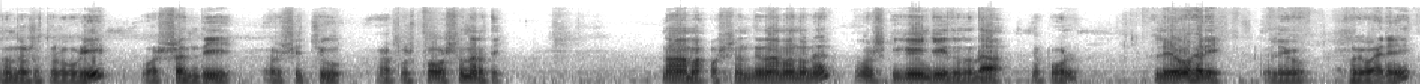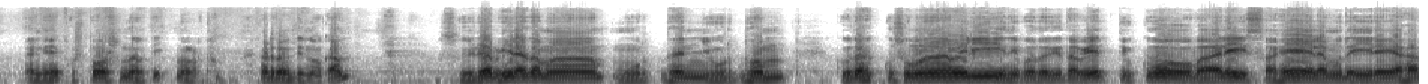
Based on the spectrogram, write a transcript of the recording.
സന്തോഷത്തോടു കൂടി വർഷന്തി വർഷിച്ചു. പുഷ്പവർഷം നടത്തി. നാമ വർഷന്തി നാമ എന്ന് പറഞ്ഞാൽ വർഷിക്കുകയും ചെയ്തു തഥാ. അപ്പോൾ ലയോ ഹരി ലയോ ഭഗവാനെ അങ്ങേ പുഷ്പവർഷം നടത്തി എന്നർത്ഥം. അടുത്ത പദ്യം നോക്കാം. സുരഭിലതമാം മൂർധന്യൂർധ്വം കുതഃ കുസുമാവലീ നിപതതി തവേത്യുക്തോ ബാലൈ സഹേലമുദൈരയ.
